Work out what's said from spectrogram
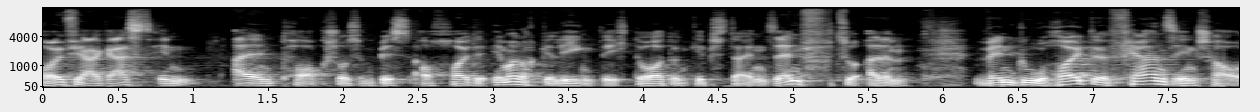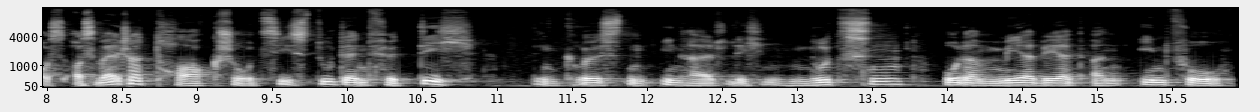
häufiger Gast in allen Talkshows und bist auch heute immer noch gelegentlich dort und gibst deinen Senf zu allem. Wenn du heute Fernsehen schaust, aus welcher Talkshow ziehst du denn für dich den größten inhaltlichen Nutzen oder Mehrwert an Info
